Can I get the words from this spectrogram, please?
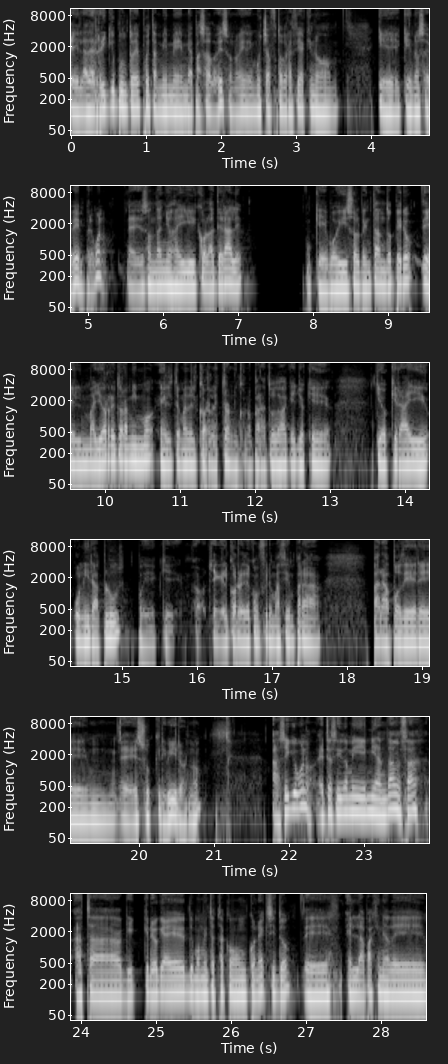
Eh, la de Ricky.es, pues también me, ha pasado eso, ¿no? hay muchas fotografías que no, que, no se ven, pero bueno, eh, son daños ahí colaterales que voy solventando, pero el mayor reto ahora mismo es el tema del correo electrónico, ¿no? Para todos aquellos que, os queráis unir a Plus, pues que llegue el correo de confirmación para, para poder eh, suscribiros, ¿no? Así que bueno, esta ha sido mi, andanza, hasta creo que de momento está con, con éxito en la página de,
